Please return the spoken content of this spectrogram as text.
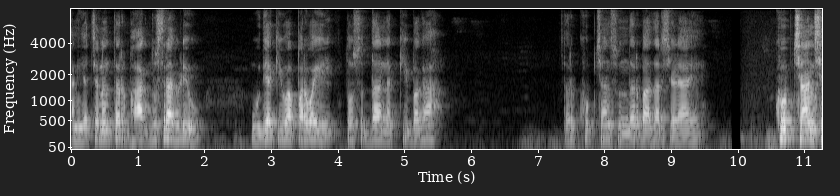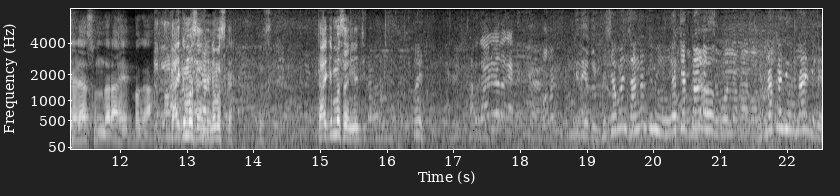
आणि याच्यानंतर भाग दुसरा व्हिडिओ. उद्या किंवा परवा येईल तो सुद्धा नक्की बघा. तर खूप छान सुंदर बाजार शेळ्या आहे. खूप छान शेळ्या सुंदर आहेत बघा. काय किंमत सांगली? नमस्कार. काय किंमत सांगली सांगा तुम्ही. एक एक काढो. नका देऊ नाही दिले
